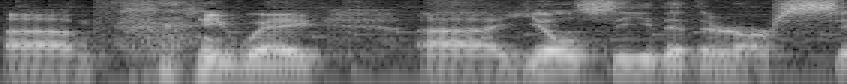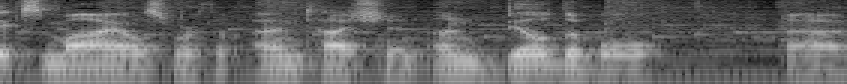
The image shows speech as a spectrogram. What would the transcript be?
Um, anyway, uh, you'll see that there are six miles worth of untouched and unbuildable uh,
